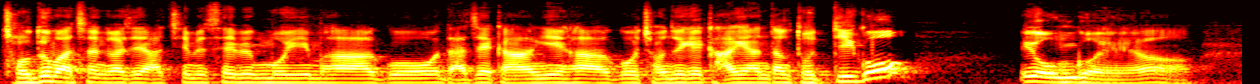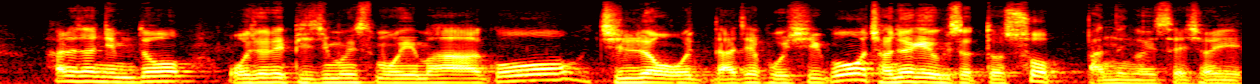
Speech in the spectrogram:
저도 마찬가지 아침에 새벽 모임하고 낮에 강의하고 저녁에 강의 한 당 더 뛰고 이거 온 거예요. 한의사님도 오전에 비즈니스 모임하고 진료 오- 낮에 보시고 저녁에 여기서 또 수업 받는 거 있어요. 저희.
